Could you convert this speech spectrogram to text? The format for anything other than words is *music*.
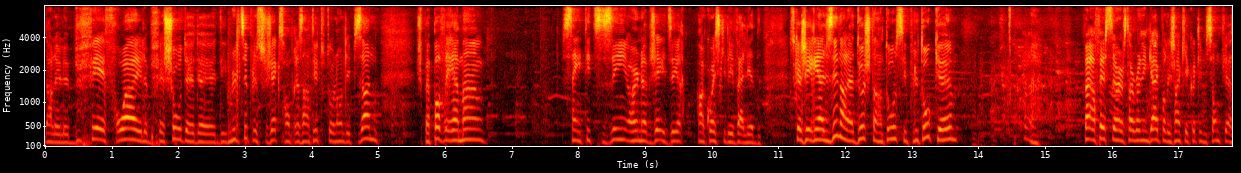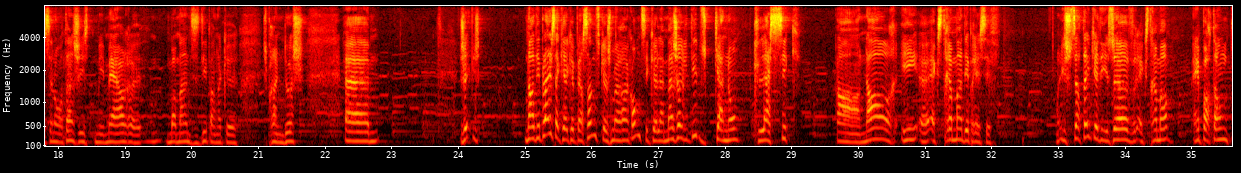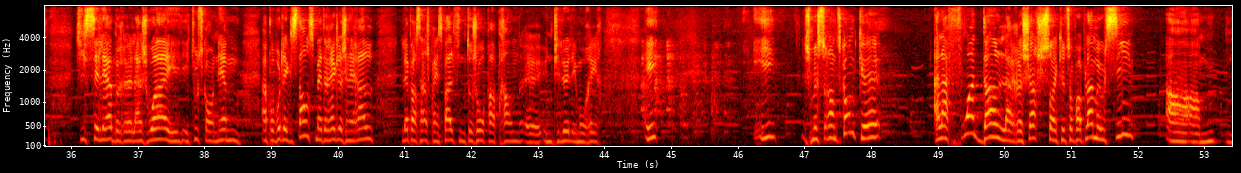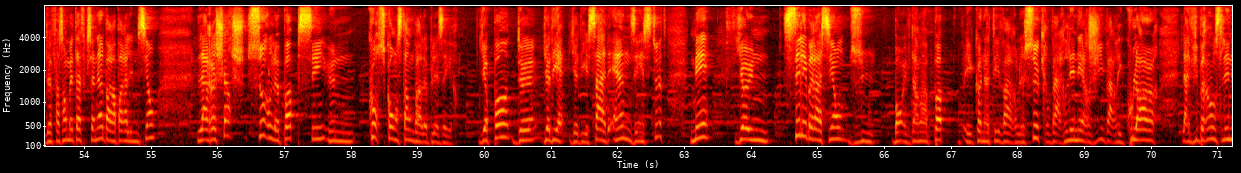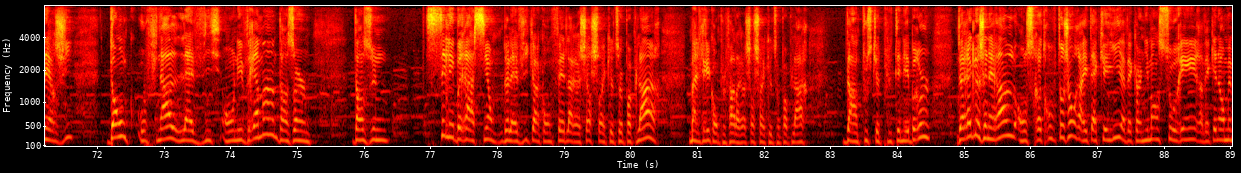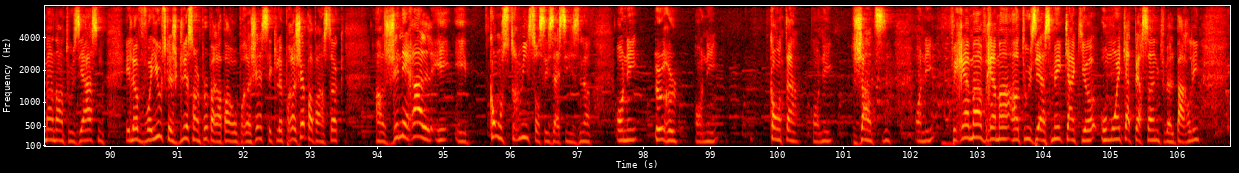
le, buffet froid et le buffet chaud de, de- des multiples sujets qui seront présentés tout au long de l'épisode, je ne peux pas vraiment synthétiser un objet et dire en quoi est-ce qu'il est valide. Ce que j'ai réalisé dans la douche tantôt, c'est plutôt que... Ben, en fait, c'est un, un running gag pour les gens qui écoutent l'émission depuis assez longtemps. J'ai mes meilleurs euh, moments d'idées pendant que je prends une douche. Euh, je- N'en déplaise à quelques personnes, ce que je me rends compte, c'est que la majorité du canon classique en art est euh, extrêmement dépressif. Je suis certain qu'il y a des œuvres extrêmement importantes qui célèbrent la joie et, et tout ce qu'on aime à propos de l'existence, mais de règle générale, le personnage principal finit toujours par prendre euh, une pilule et mourir. Et, je me suis rendu compte que, à la fois dans la recherche sur la culture populaire, mais aussi de façon métafictionnelle par rapport à l'émission, la recherche sur le pop, c'est une course constante vers le plaisir. Il y a pas de. Il y a des, il y a des sad ends et ainsi de suite, mais il y a une célébration du. Bon, évidemment, pop est connoté vers le sucre, vers l'énergie, vers les couleurs, la vibrance, l'énergie. Donc, au final, la vie. On est vraiment dans un. dans une célébration de la vie quand on fait de la recherche sur la culture populaire, malgré qu'on peut faire de la recherche sur la culture populaire dans tout ce qui est plus ténébreux. De règle générale, on se retrouve toujours à être accueilli avec un immense sourire, avec énormément d'enthousiasme. Et là, vous voyez où ce que je glisse un peu par rapport au projet, c'est que le projet Pop en Stock, en général, est construit sur ces assises-là. On est heureux, on est content, on est gentil, on est vraiment, vraiment enthousiasmé quand il y a au moins quatre personnes qui veulent parler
